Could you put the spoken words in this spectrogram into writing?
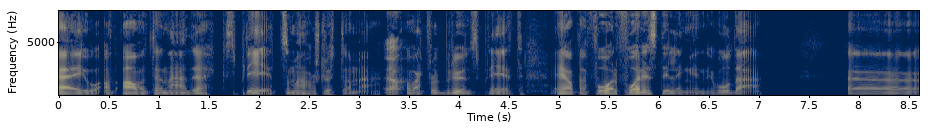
er jo at av og til når jeg drikker sprit, som jeg har slutta med, Ja. og i hvert fall brun sprit, er at jeg får forestillinger inni hodet. Eh,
